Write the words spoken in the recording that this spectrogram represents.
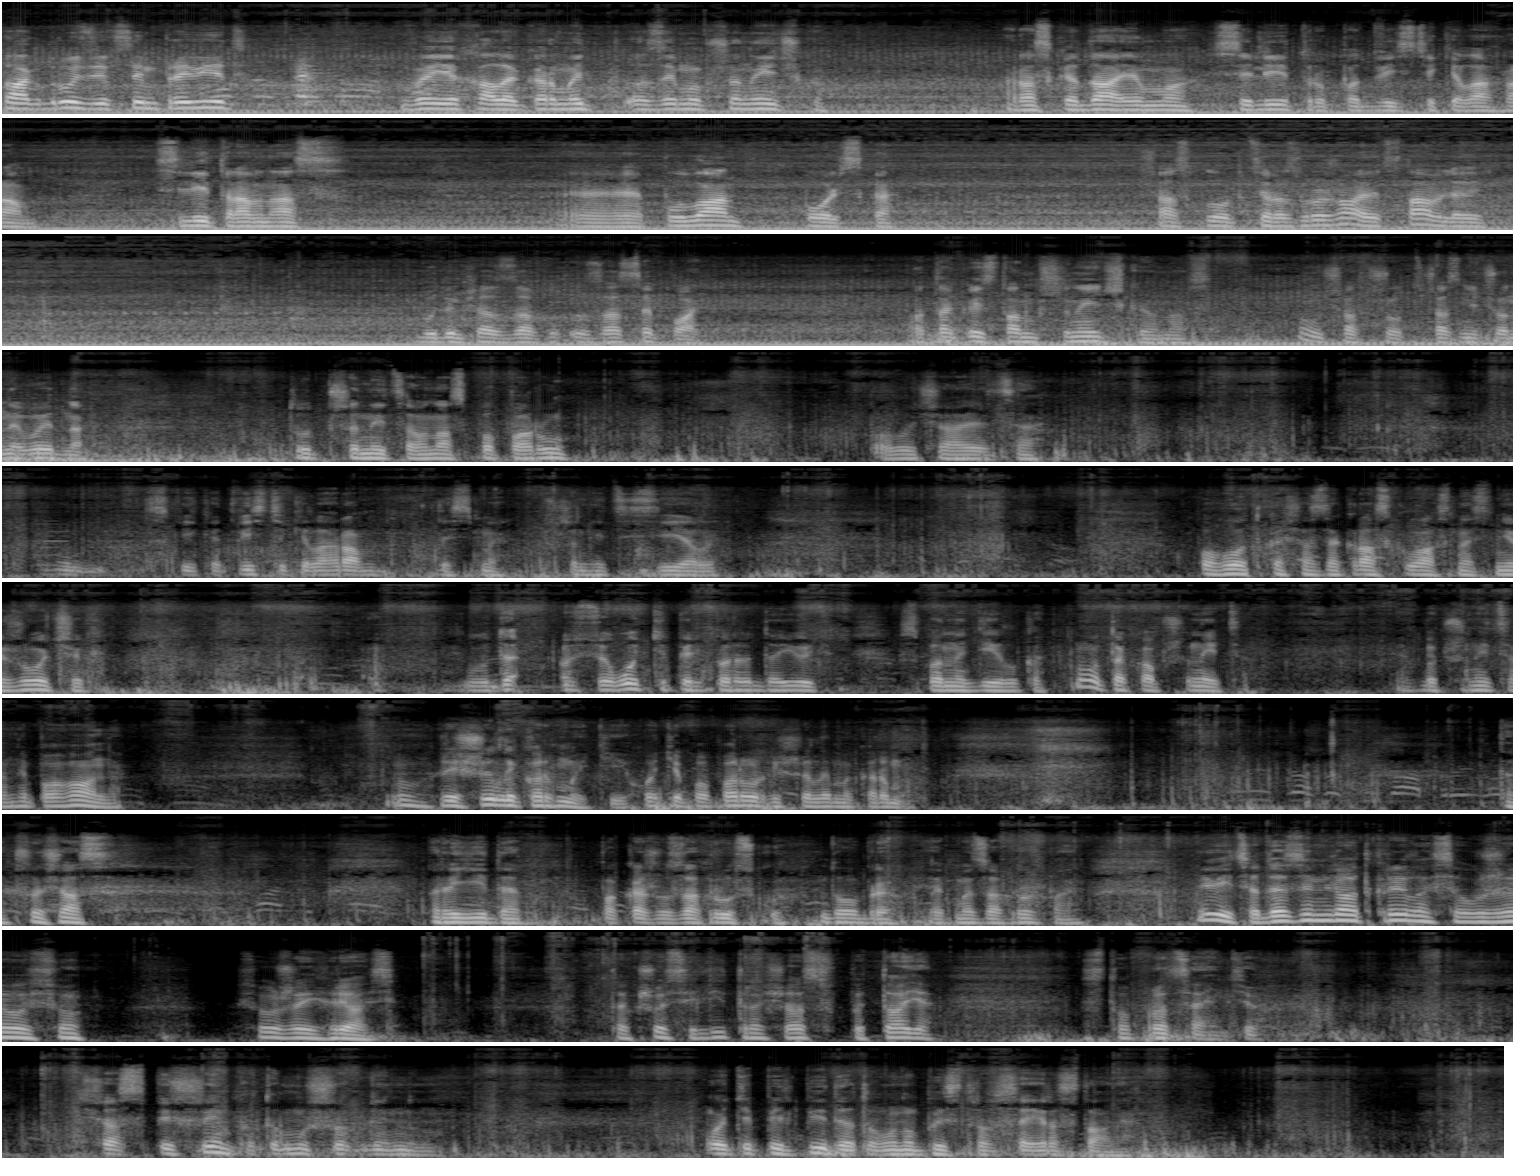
Так, друзі, всім привіт. Виїхали кормити озиму пшеничку. Розкидаємо селітру по 200 кг. Селітра в нас е, пулан польська. Зараз хлопці розгружають, ставляють. Будемо зараз засипати. Отакий стан пшенички у нас. Ну, зараз що, зараз нічого не видно. Тут пшениця у нас по пару. Получається скільки 200 кг десь ми пшениці сіяли. Погодка зараз якраз класна, сніжочок. Буде ось оттепель передають з понеділка. Ну така пшениця. Якби пшениця непогана. Ну, рішили кормити її, хоч і по пару рішили ми кормити. Так що зараз приїде, покажу загрузку добре, як ми загружаємо. Дивіться, де земля відкрилася, вже ось, ось вже і грязь. Так що селітра зараз впитає 100%. Зараз спішимо, тому що, блін, ну, оттепель піде, то воно швидко все і розтане.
